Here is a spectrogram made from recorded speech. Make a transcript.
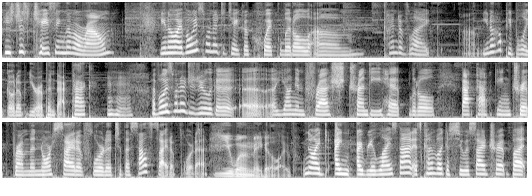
He's just chasing them around. You know, I've always wanted to take a quick little um kind of like um, you know how people like go to Europe and backpack? Mm-hmm. I've always wanted to do like a, a, a young and fresh, trendy, hip little backpacking trip from the north side of Florida to the south side of Florida. You wouldn't make it alive. No, I, I, I realize that. It's kind of like a suicide trip, but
